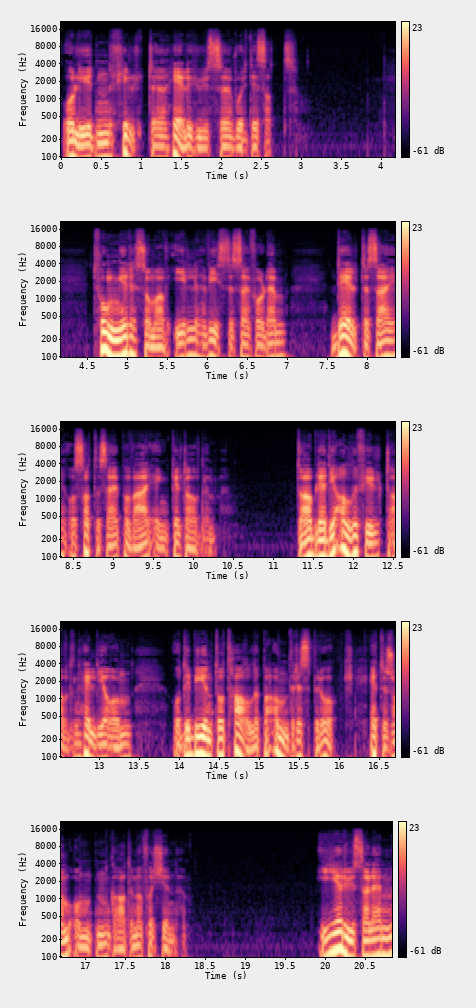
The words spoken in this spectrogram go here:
og lyden fylte hele huset hvor de satt. Tunger som av ild viste seg for dem, delte seg og satte seg på hver enkelt av dem. Da ble de alle fylt av Den hellige ånd, og de begynte å tale på andre språk ettersom Ånden ga dem å forkynne. I Jerusalem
